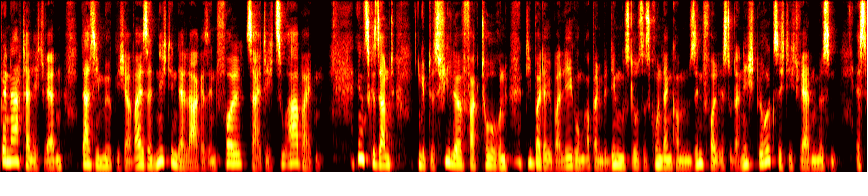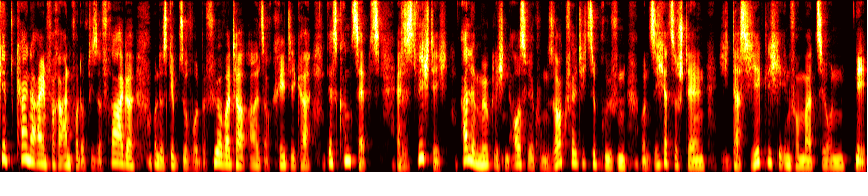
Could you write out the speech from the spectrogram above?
benachteiligt werden, da sie möglicherweise nicht in der Lage sind, vollzeitig zu arbeiten. Insgesamt gibt es viele Faktoren, die bei der Überlegung, ob ein bedingungsloses Grundeinkommen sinnvoll ist oder nicht, berücksichtigt werden müssen. Es gibt keine einfache Antwort auf diese Frage und es gibt sowohl Befürworter als auch Kritiker des Konzepts. Es ist wichtig, alle möglichen Auswirkungen sorgfältig zu prüfen und sicherzustellen, dass jegliche Informationen, nee,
